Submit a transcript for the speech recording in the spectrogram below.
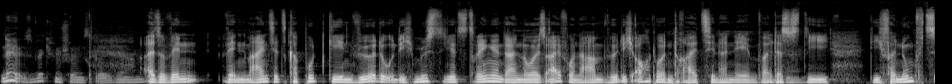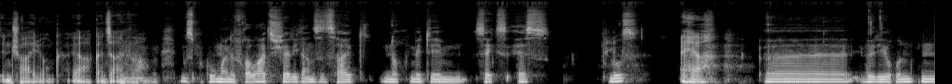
Nee, ist wirklich ein schönes Gerät, ja. Also wenn, wenn meins jetzt kaputt gehen würde und ich müsste jetzt dringend ein neues iPhone haben, würde ich auch nur einen 13er nehmen, weil das ja. ist die, die Vernunftsentscheidung. Ja, ganz einfach. Ja, muss mal gucken, meine Frau hat sich ja die ganze Zeit noch mit dem 6S Plus ja äh, über die Runden,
